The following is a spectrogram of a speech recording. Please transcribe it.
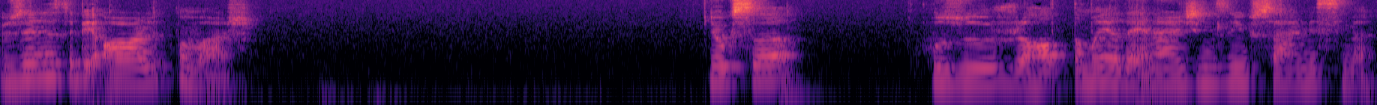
üzerinizde bir ağırlık mı var? Yoksa huzur, rahatlama ya da enerjinizin yükselmesi mi?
